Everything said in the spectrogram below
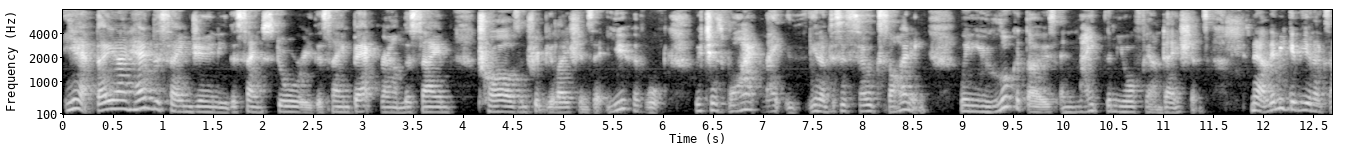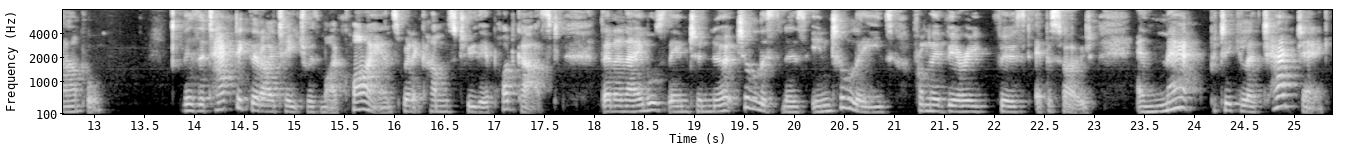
yeah, they don't have the same journey, the same story, the same background, the same trials and tribulations that you have walked, which is why it makes, you know, this is so exciting when you look at those and make them your foundations. Now, let me give you an example. There's a tactic that I teach with my clients when it comes to their podcast that enables them to nurture listeners into leads from their very first episode. And that particular tactic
